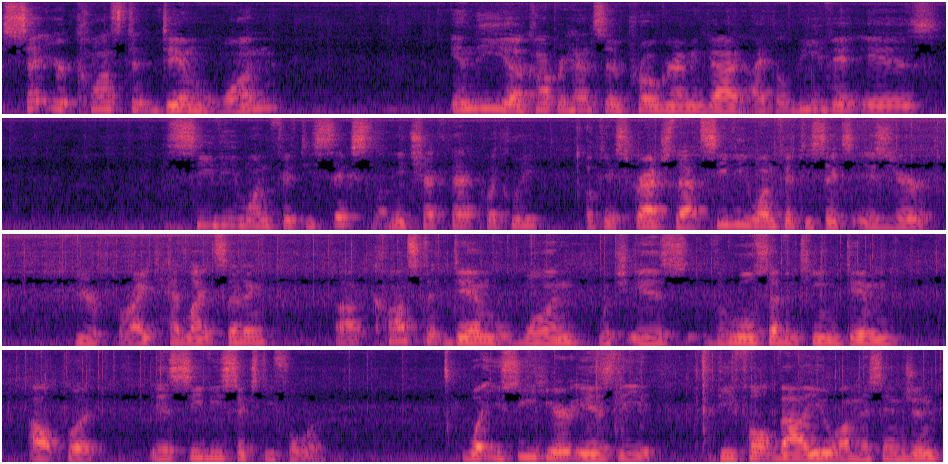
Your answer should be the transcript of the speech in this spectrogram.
set your constant dim 1, in the uh, comprehensive programming guide, I believe it is CV156. Let me check that quickly. Okay, scratch that. CV156 is your, your bright headlight setting. Uh, constant dim 1, which is the Rule 17 dimmed output, is CV64. What you see here is the default value on this engine,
